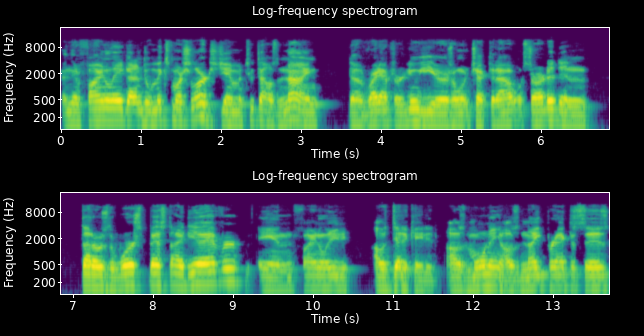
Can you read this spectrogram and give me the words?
and then finally got into a mixed martial arts gym in 2009. Uh, right after New Year's, I went and checked it out started, and thought it was the worst, best idea ever. And finally, I was dedicated. I was morning, I was night practices.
